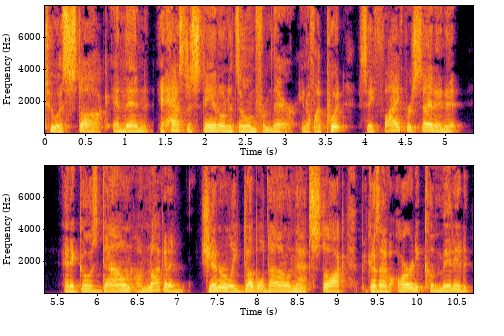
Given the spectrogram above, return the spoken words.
to a stock and then it has to stand on its own from there. You know, if I put say 5% in it and it goes down, I'm not going to generally double down on that stock because I've already committed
